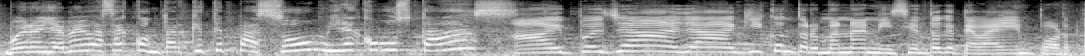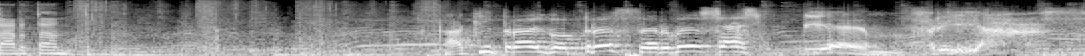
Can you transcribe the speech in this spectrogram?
Bueno, ya me vas a contar qué te pasó. Mira cómo estás. Ay, pues ya, ya, aquí con tu hermana ni siento que te vaya a importar tanto. Aquí traigo tres cervezas bien frías.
